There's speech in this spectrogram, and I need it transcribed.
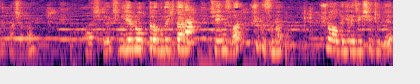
kısmı açalım. Açtık. Şimdi yerine oturtalım. Burada iki tane şeyimiz var. Şu kısmı şu alta gelecek şekilde.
